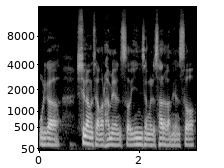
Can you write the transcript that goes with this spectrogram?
우리가 신앙생활 하면서 인생을 살아가면서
